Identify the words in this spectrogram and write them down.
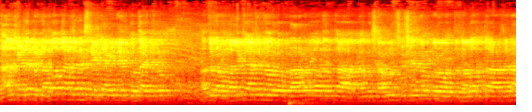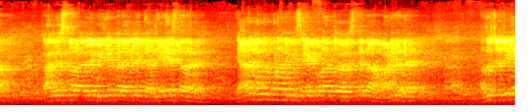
ನಾನು ಕೇಳಿದೆ ಬರೀ ನಲವತ್ತಾರು ಜನ ಸೈಟ್ ಆಗಿದೆ ಅಂತ ಗೊತ್ತಾಯ್ತು. ಅದು ನಮ್ಮ ಮಲ್ಲಿಕಾರ್ಜುನ ಅವರು ಪ್ರಾರಂಭವಾದಂಥ ಹಾಗೂ ಶಾಮೂರು ಶಿವಶಂಕರಪ್ಪನವರು ಒಂದು ನಲವತ್ತಾರು ಜನ ಕಾಂಗ್ರೆಸ್ನವರಾಗಲಿ ಬಿ ಜೆ ಪಿಯವರಾಗಲಿ ಜೆ ಡಿ ಎಸ್ನವರಾಗಲಿ ಯಾರೇ ಬಂದರೂ ಕೂಡ ನಿಮಗೆ ಸೈಟ್ ಕೊಡೋಂಥ ವ್ಯವಸ್ಥೆನ ಮಾಡಿದ್ದಾರೆ. ಅದ್ರ ಜೊತೆಗೆ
